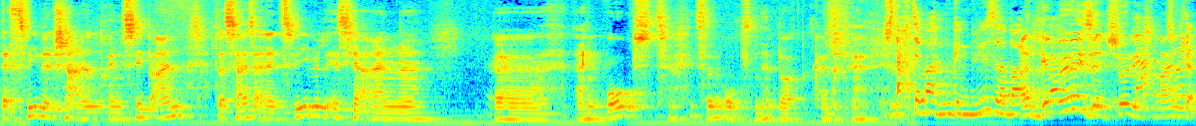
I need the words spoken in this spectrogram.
das Zwiebelschalenprinzip ein. Das heißt, eine Zwiebel ist ja eine äh, ein Obst, ist ein Obst, ne? Doch, kein, ich dachte immer ein Gemüse, aber. Ein Gemüse, Entschuldigung, ich, meinte,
